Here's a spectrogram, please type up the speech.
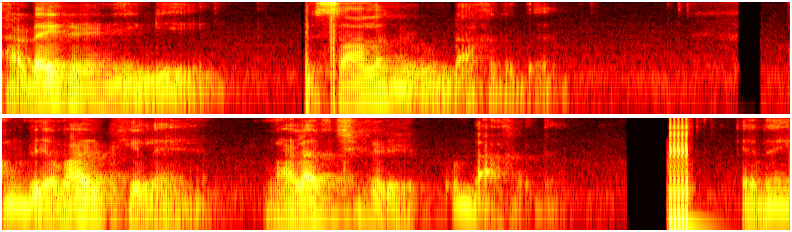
தடைகள் நீங்கி விசாலங்கள் உண்டாகிறது. அவருடைய வாழ்க்கையில் வளர்ச்சிகள் உண்டாகிறது. இதை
